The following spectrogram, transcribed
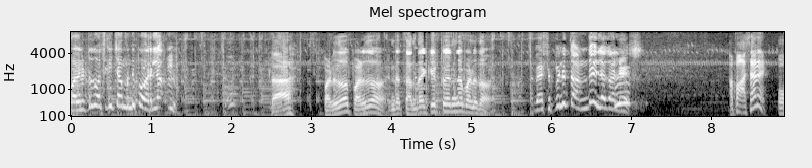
പതിനെട്ട് ദോശക്ക് ചമ്മന്തി പോരല്ലോ. പഴുതോ പഴുതോ. പണിതോ പണിതോ എന്റെ തന്തക്കിട്ട് തന്നെ പണിതോ വിശപ്പിന് തന്തയില്ല തന്നെ അപ്പൊ ആശാനെ ഓ.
